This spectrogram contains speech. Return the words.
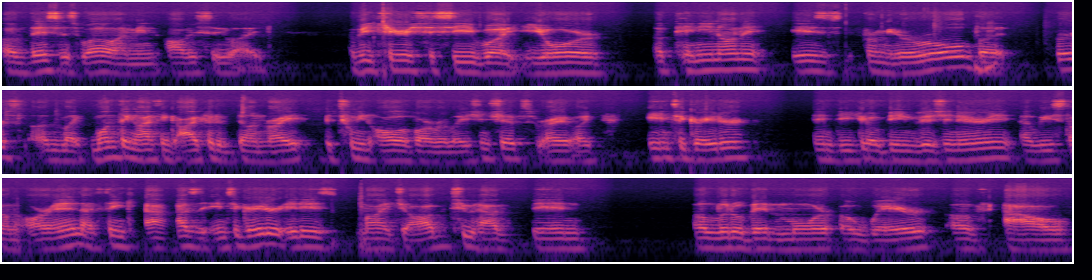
of this as well, I mean, obviously, like I'd be curious to see what your opinion on it is from your role. But first, uh, like one thing I think I could have done right between all of our relationships, right? Like integrator and Deco being visionary, at least on our end. I think as the integrator, it is my job to have been a little bit more aware of how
